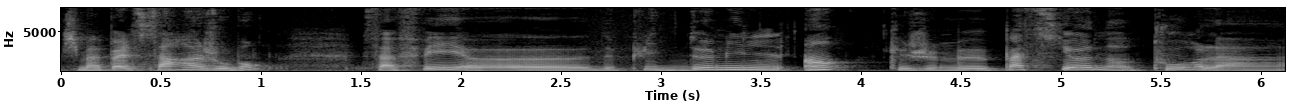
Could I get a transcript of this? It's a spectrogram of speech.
Je m'appelle Sarah Joban. Ça fait euh, depuis 2001 que je me passionne pour la,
